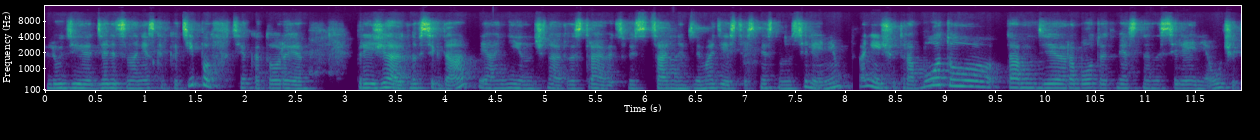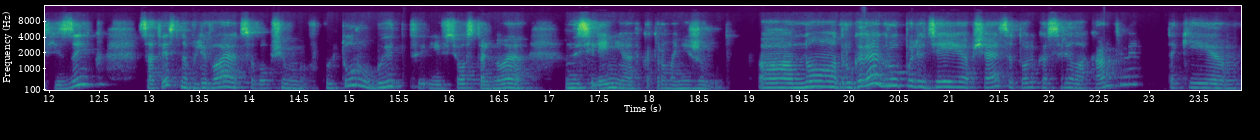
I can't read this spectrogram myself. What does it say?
люди делятся на несколько типов. Те, которые приезжают навсегда, и они начинают выстраивать свои социальные взаимодействия с местным населением. Они ищут работу там, где работает местное население, учат язык, соответственно, вливаются, в общем, в культуру, быт и все остальное население, в котором они живут. А, но другая группа людей общается только с релакантами, Такие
